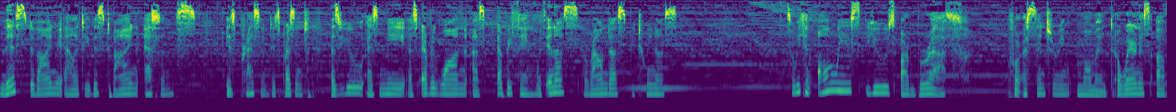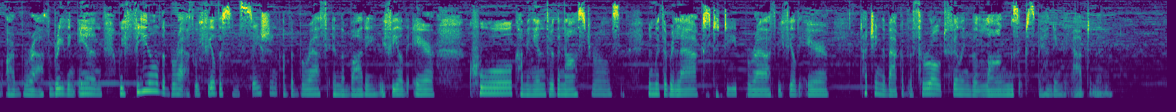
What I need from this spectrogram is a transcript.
this divine reality, this divine essence is present. It's present as you, as me, as everyone, as everything within us, around us, between us. So we can always use our breath for a centering moment, awareness of our breath, breathing in. We feel the breath. We feel the sensation of the breath in the body. We feel the air cool coming in through the nostrils. And with a relaxed, deep breath, we feel the air touching the back of the throat, filling the lungs, expanding the abdomen.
